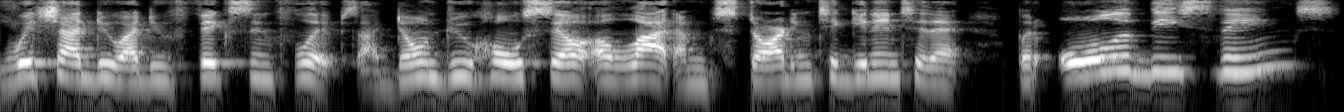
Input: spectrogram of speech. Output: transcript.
which I do. I do fix and flips. I don't do wholesale a lot. I'm starting to get into that. But all of these things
